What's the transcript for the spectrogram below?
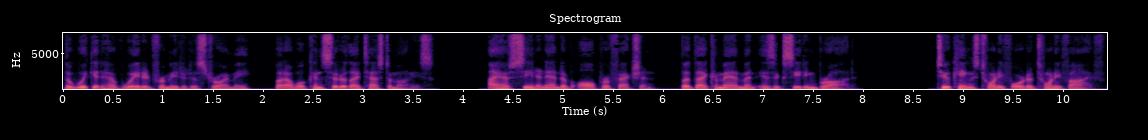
The wicked have waited for me to destroy me, but I will consider thy testimonies. I have seen an end of all perfection, but thy commandment is exceeding broad. 2 Kings 24 25.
